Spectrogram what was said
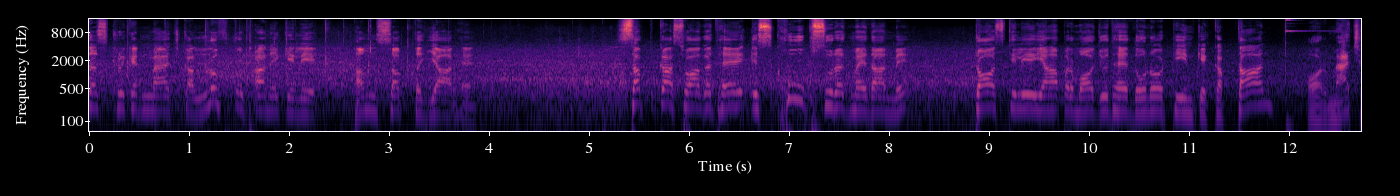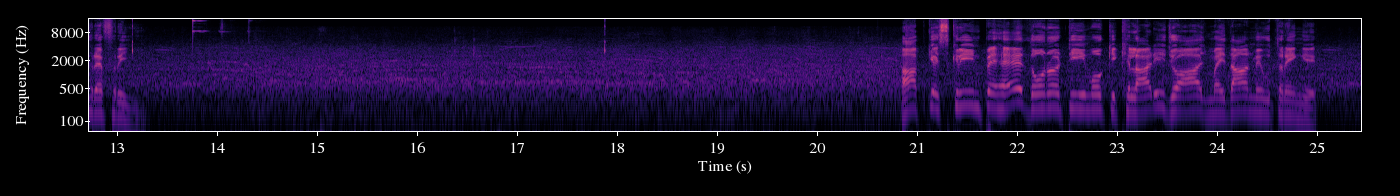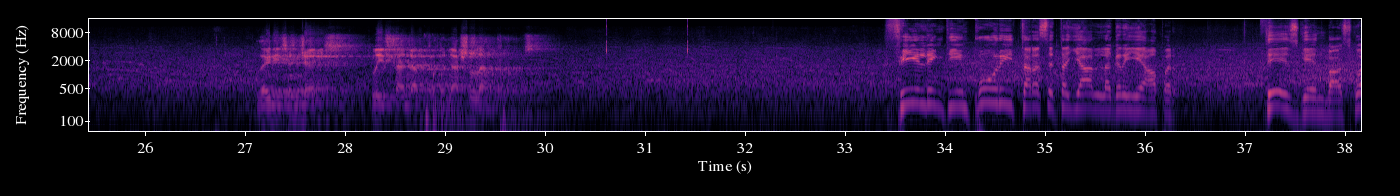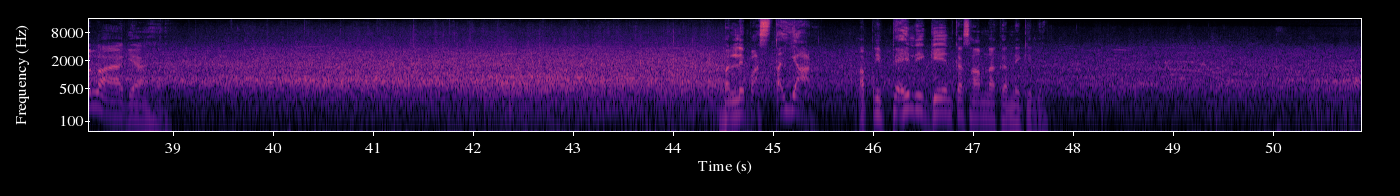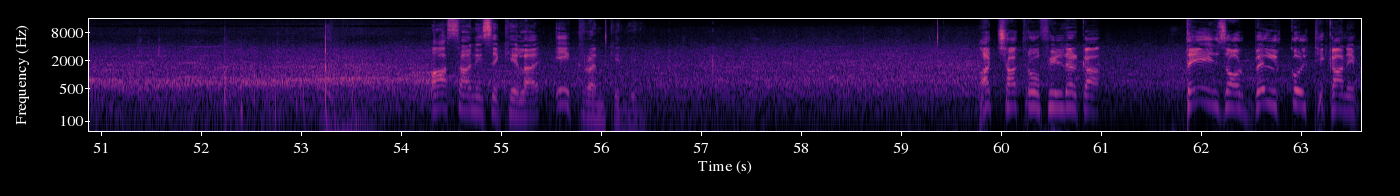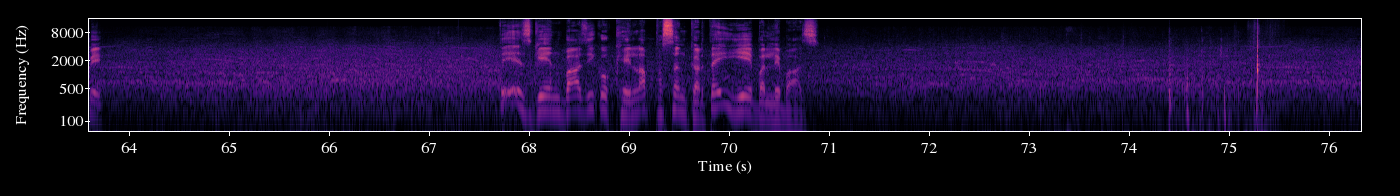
ज़बरदस्त cricket match का लुफ्त उठाने के लिए हम सब तैयार हैं। सबका स्वागत है इस खूबसूरत मैदान में। टॉस के लिए यहाँ पर मौजूद है दोनों टीम के कप्तान और मैच रेफरी। आपके स्क्रीन पे है दोनों टीमों के खिलाड़ी जो आज मैदान में उतरेंगे। Please stand up for the national anthems. Fielding team पूरी तरह से तैयार लग रही है यहाँ पर। तेज गेंदबाज को लाया गया है। बल्लेबाज तैयार अपनी पहली गेंद का सामना करने के लिए। आसानी से खेला एक रन के लिए। अच्छा थ्रो फील्डर का तेज और बिल्कुल ठिकाने पे। तेज गेंदबाजी को खेलना पसंद करते ये बल्लेबाज।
